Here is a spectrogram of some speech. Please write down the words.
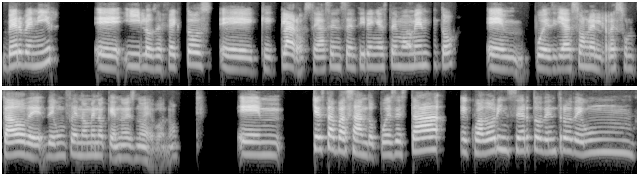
ver venir, eh, y los efectos eh, que, claro, se hacen sentir en este momento, em, pues ya son el resultado de, un fenómeno que no es nuevo, ¿no? Em, ¿Qué está pasando? Pues está Ecuador inserto dentro de un,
